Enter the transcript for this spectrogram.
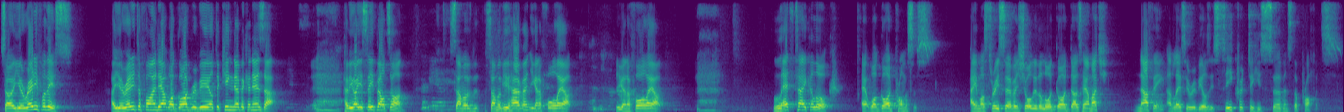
So, are you ready for this? Are you ready to find out what God revealed to King Nebuchadnezzar? Have you got your seatbelts on? Some of, some of you haven't. You're going to fall out. You're going to fall out. Let's take a look at what God promises. Amos 3 7 Surely the Lord God does how much? Nothing unless he reveals his secret to his servants, the prophets.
